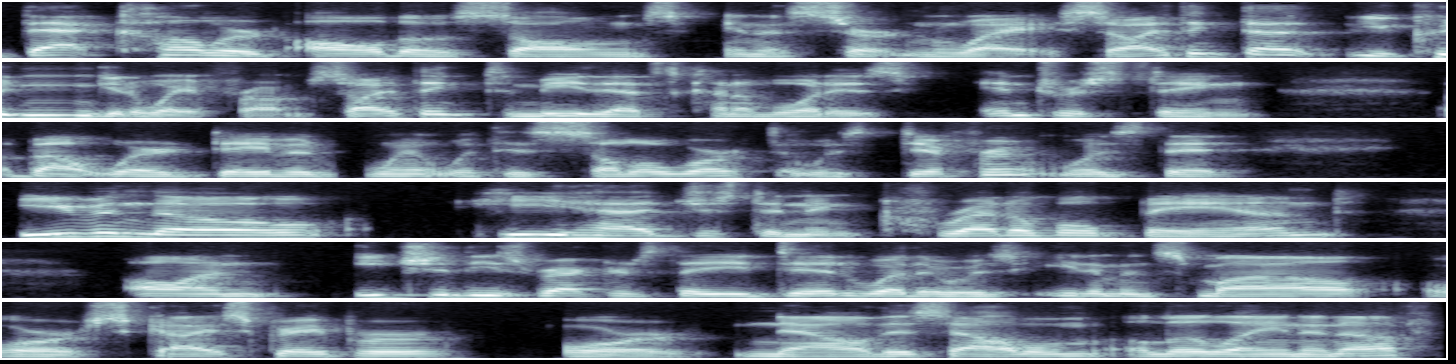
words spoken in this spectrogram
that colored all those songs in a certain way. So I think that you couldn't get away from. So I think to me that's kind of what is interesting about where David went with his solo work that was different was that even though he had just an incredible band on each of these records that he did, whether it was Eat 'em and Smile or Skyscraper or now this album, A Little Ain't Enough,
